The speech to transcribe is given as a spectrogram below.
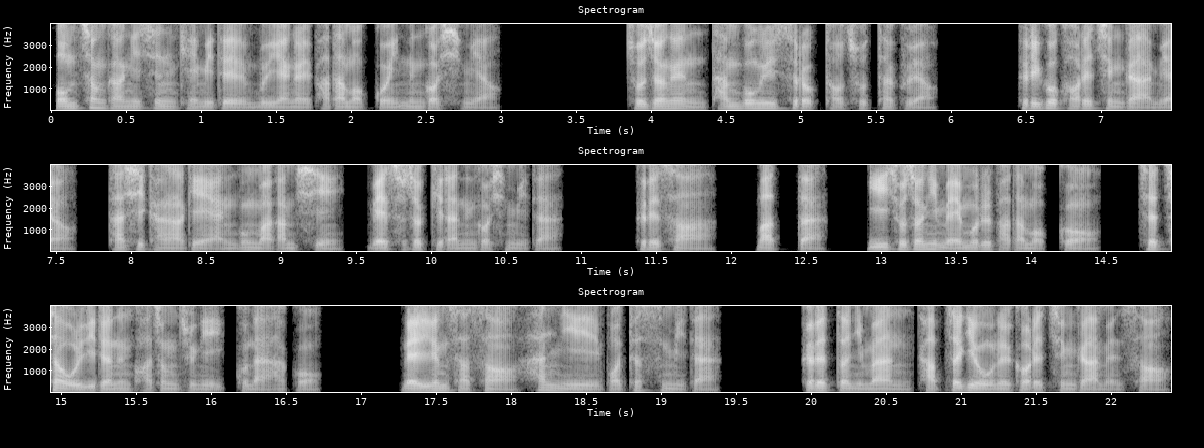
엄청 강해진 개미들 물량을 받아먹고 있는 것이며 조정은 단봉일수록 더 좋다고요. 그리고 거래 증가하며 다시 강하게 양봉 마감 시 매수 적기라는 것입니다. 그래서 맞다. 이 조정이 매물을 받아먹고 재차 올리려는 과정 중에 있구나 하고 낼름 사서 한 2일 버텼습니다. 그랬더니만 갑자기 오늘 거래 증가하면서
